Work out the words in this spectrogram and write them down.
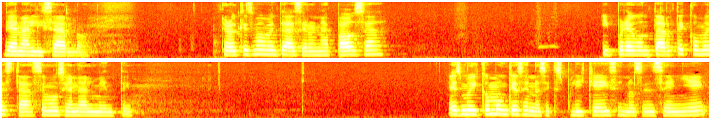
de analizarlo. Creo que es momento de hacer una pausa y preguntarte cómo estás emocionalmente. Es muy común que se nos explique y se nos enseñe,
